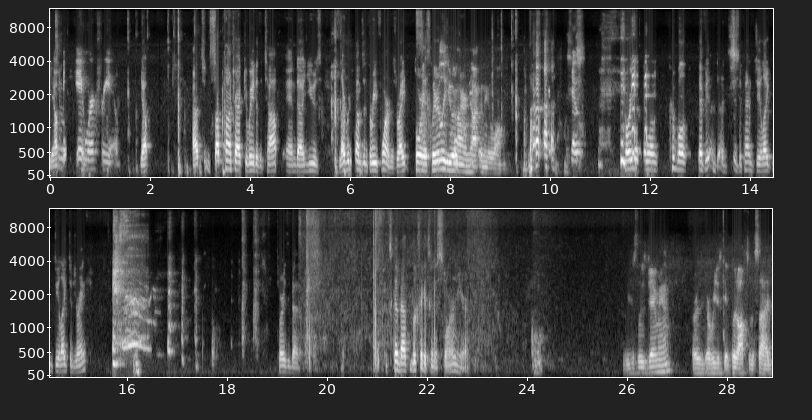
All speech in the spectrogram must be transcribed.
Yep. to make it work for you. Uh, subcontract your way to the top and uh, use leverage comes in three forms, right? tori clearly you and i are not going to get along No, Tori doesn't well, if it, uh, it depends. Do you like do you like to drink? Tori's the best. It's good. About looks like it's going to storm here. Did we just lose j-man or, or we just get put off to the side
